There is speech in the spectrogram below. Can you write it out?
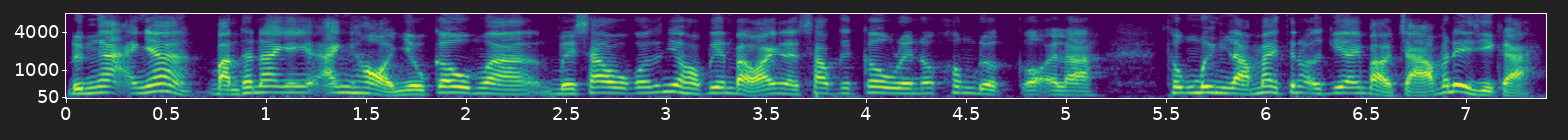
Đừng ngại nhá. Bản thân anh anh hỏi nhiều câu mà về sau có rất nhiều học viên bảo anh là sau cái câu đấy nó không được gọi là thông minh lắm hay thế nọ kia anh bảo chả vấn đề gì cả.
